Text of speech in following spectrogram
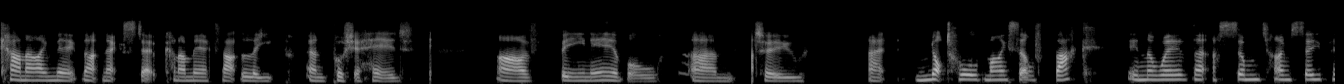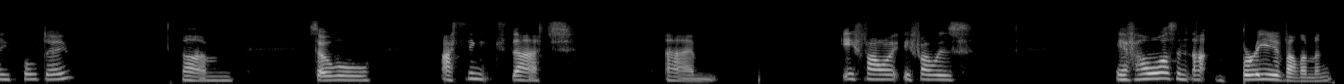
can I make that next step? Can I make that leap and push ahead? I've been able um, to uh, not hold myself back in the way that I sometimes see people do. Um, so I think that um, if I if I was if I wasn't that brave element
